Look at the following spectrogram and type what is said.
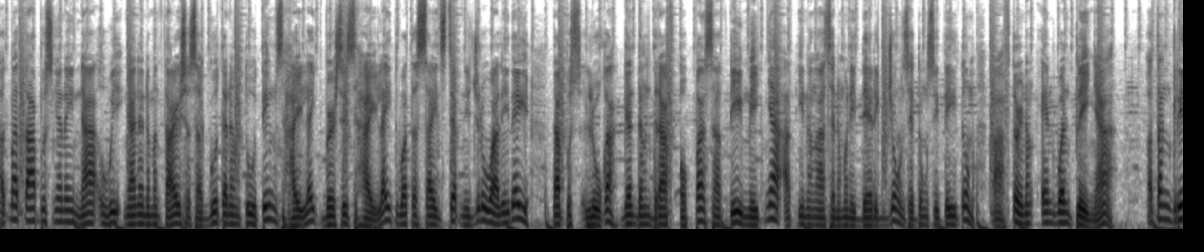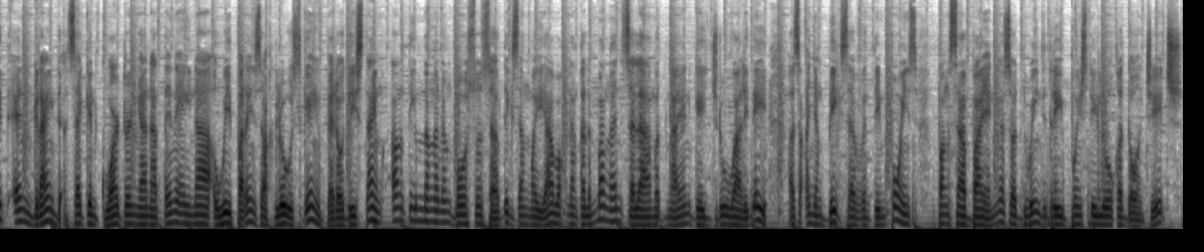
At matapos na ay nauwi nga na naman tayo sa sagutan ng two teams, highlight versus highlight. What a sidestep ni Drew Holiday. Tapos Luka, gandang draft off pa sa teammate niya at inangasan naman ni Derrick Jones itong si Tatum after ng end one play niya. At ang grit and grind, second quarter nga natin ay nauwi pa rin sa close game. Pero this time, ang team na nga ng Boston Celtics ang mayawak ng kalambangan. Salamat nga yan kay Drew Holiday at sa kanyang big 17 points, pangsabayan nga sa 23 points ni Luka Doncic.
